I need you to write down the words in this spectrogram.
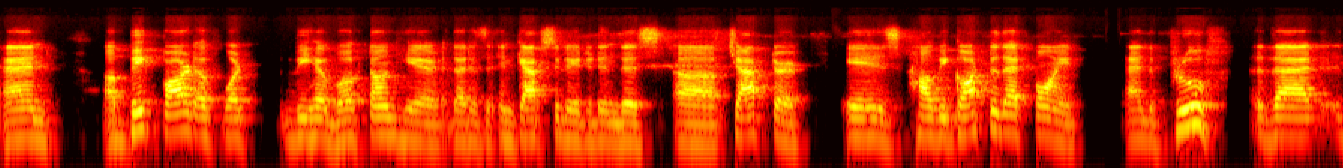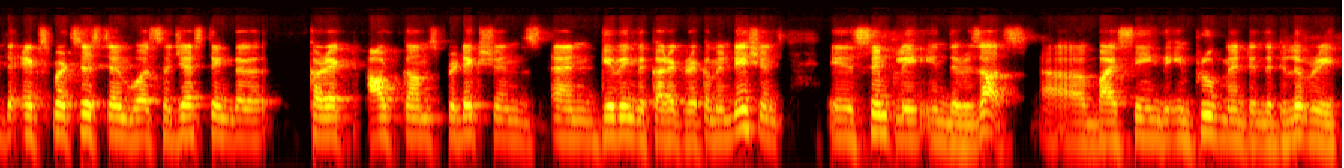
And a big part of what we have worked on here that is encapsulated in this uh, chapter is how we got to that point and the proof that the expert system was suggesting the correct outcomes, predictions, and giving the correct recommendations is simply in the results uh, by seeing the improvement in the delivery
